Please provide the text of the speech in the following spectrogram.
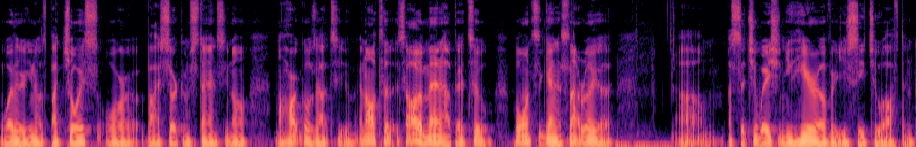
whether you know it's by choice or by circumstance, you know, my heart goes out to you, and all to it's all the men out there too. But once again, it's not really a um, a situation you hear of or you see too often.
